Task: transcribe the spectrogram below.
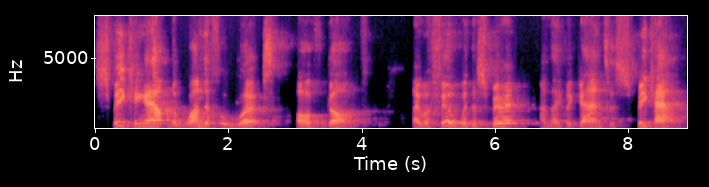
speaking out the wonderful works of God. They were filled with the Spirit and they began to speak out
